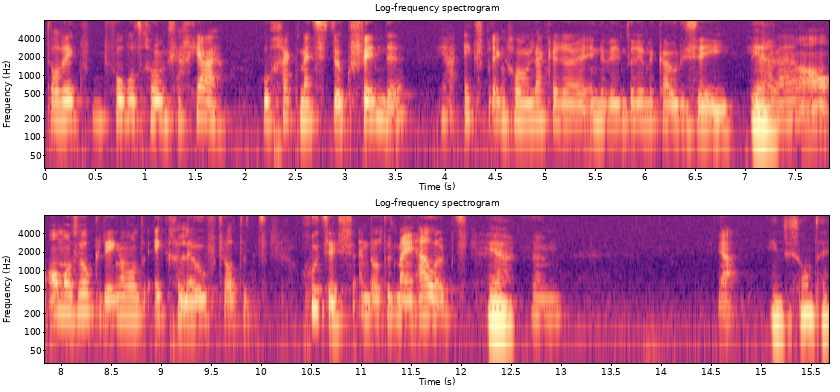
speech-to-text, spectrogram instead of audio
Dat ik bijvoorbeeld gewoon zeg, ja, hoe gek mensen het ook vinden. Ja, ik spring gewoon lekker eh, in de winter in de koude zee. Weet Ja. je wel? Al- Allemaal zulke dingen, want ik geloof dat het goed is en dat het mij helpt. Ja, Ehm, ja, interessant hè.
